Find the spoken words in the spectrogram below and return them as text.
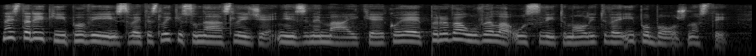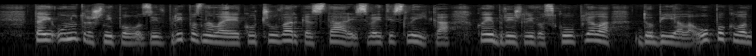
Najstariji kipovi i svete slike su nasliđe njezine majke, koja je prva uvela u svit molitve i pobožnosti – Taj unutrašnji poziv pripoznala je ko čuvarka stari sveti slika, koje je brižljivo skupljala, dobijala upoklon,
